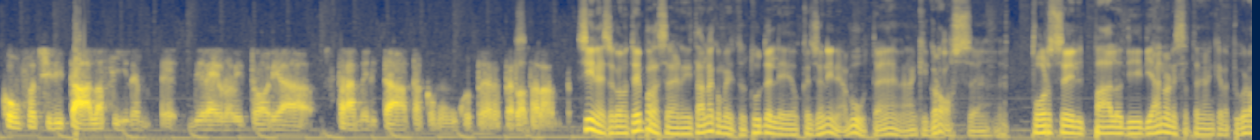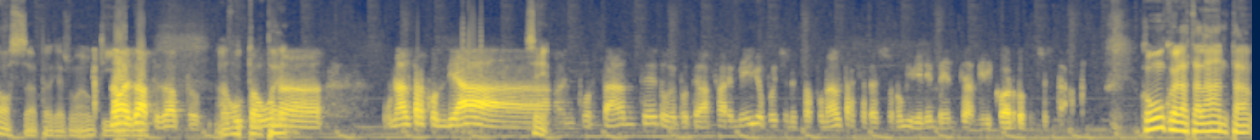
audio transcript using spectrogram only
con facilità alla fine e direi una vittoria strameritata comunque per, per l'Atalanta Sì, nel secondo tempo la Salernitana, come hai detto tu, delle occasioni ne ha avute, eh, anche grosse. Forse il palo di, di Anno non è stata neanche la più grossa, perché insomma tiro. No, esatto, esatto. Ha avuto paio- una, un'altra con Dia Sì. importante dove poteva fare meglio, poi ce n'è stata un'altra che adesso non mi viene in mente, ma mi ricordo che c'è stata. Comunque l'Atalanta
